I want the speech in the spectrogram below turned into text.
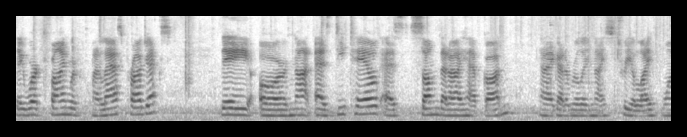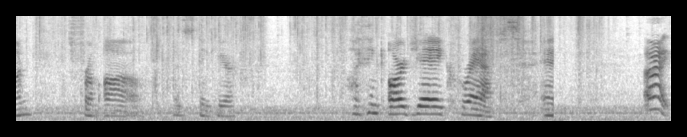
They worked fine with my last projects. They are not as detailed as some that I have gotten. I got a really nice Tree of Life one from, uh, let's think here. I think RJ Crafts. And all right,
